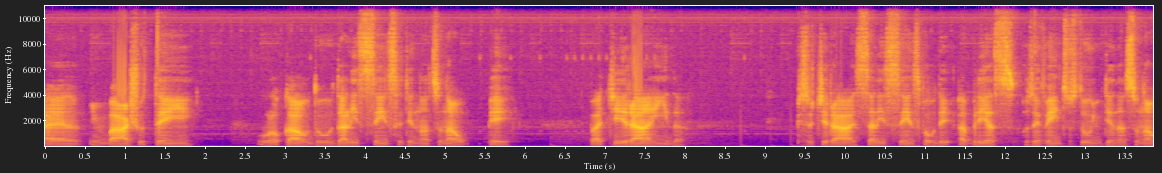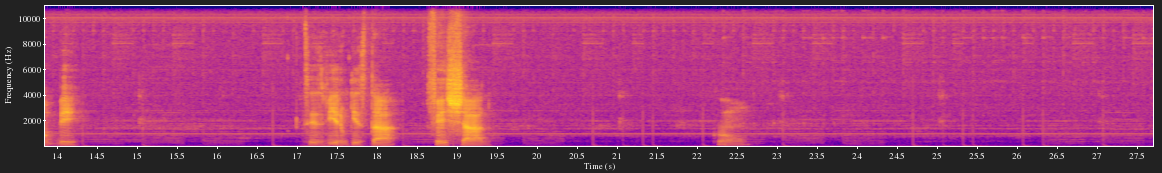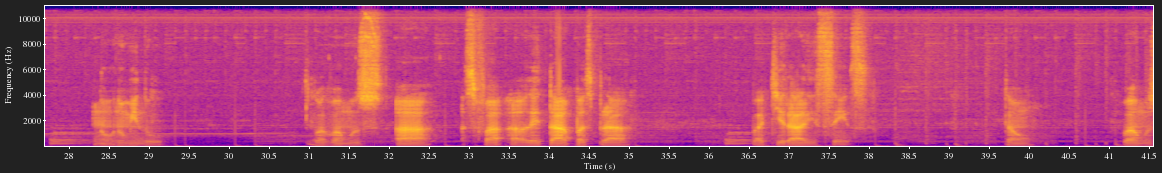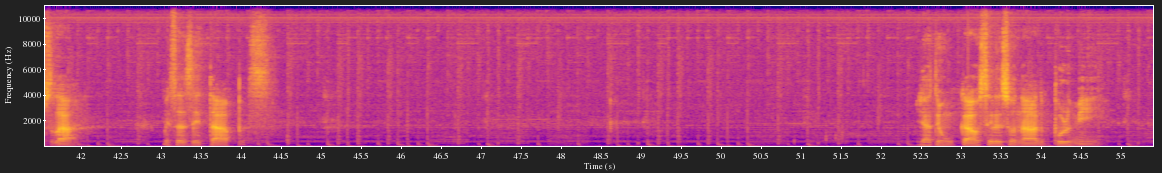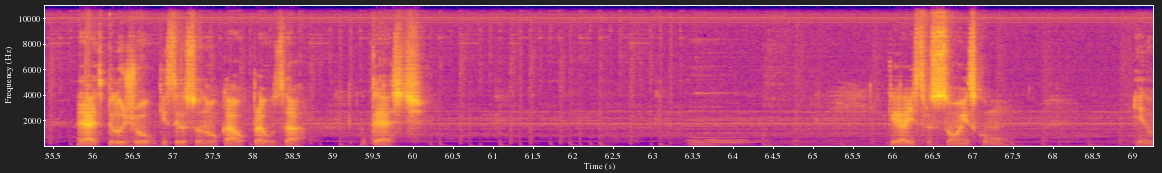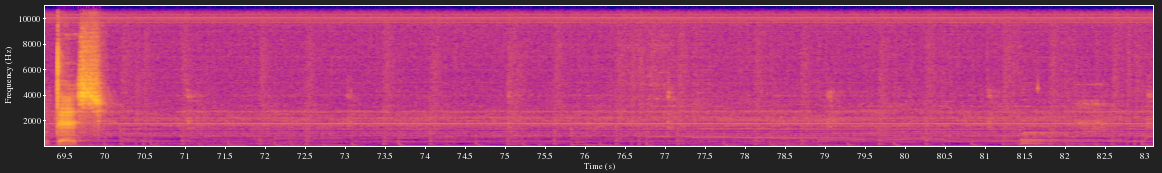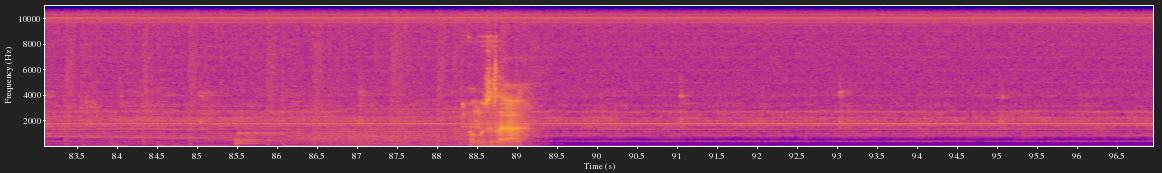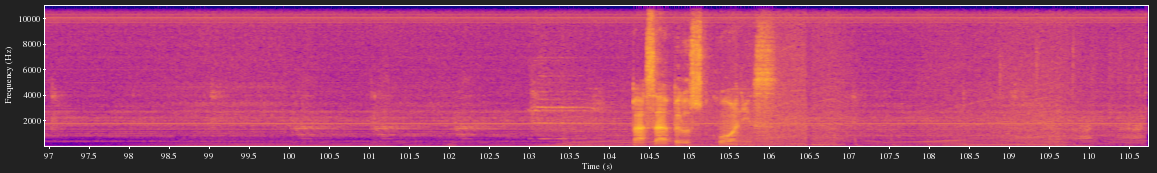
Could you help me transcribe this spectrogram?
É, embaixo tem o local do, da licença de Nacional B para tirar ainda. Preciso tirar essa licença para poder abrir as, os eventos do Internacional B. Vocês viram que está fechado. Com no, no menu. Agora vamos a as, as etapas para tirar a licença. Então, vamos lá. Essas etapas. Já tem um carro selecionado por mim. Aliás, pelo jogo que selecionou o carro para usar no teste. Que é instruções como e no teste. Vamos lá. Passar pelos cones.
